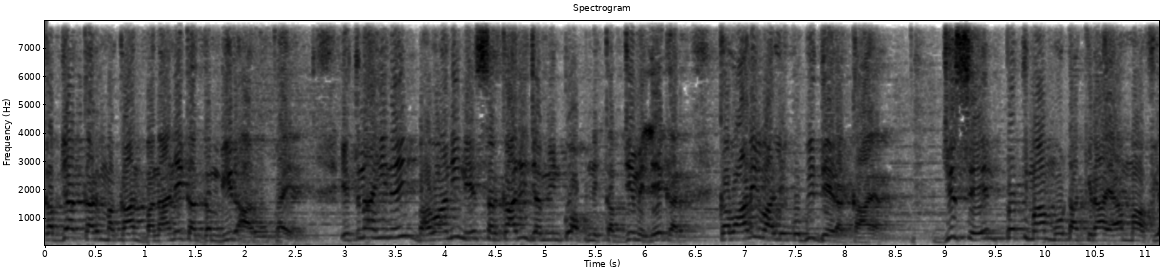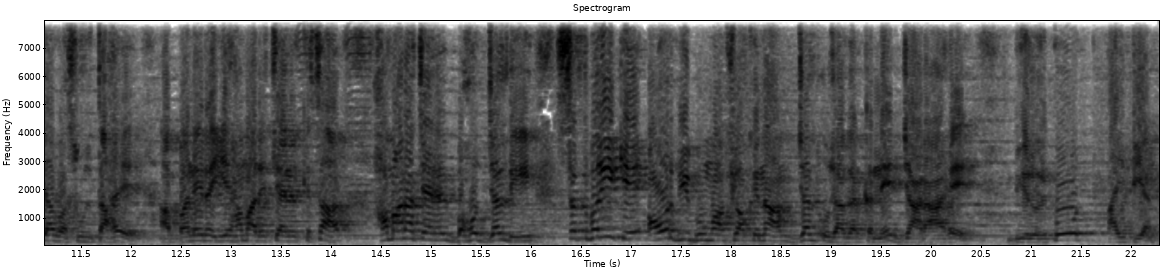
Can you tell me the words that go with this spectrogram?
कब्जा कर मकान बनाने का गंभीर आरोप है। इतना ही नहीं भवानी ने सरकारी ज़मीन को अपने कब्जे में लेकर कबाड़ी वाले को भी दे रखा है। जिससे प्रतिमा मोटा किराया माफिया वसूलता है। अब बने रहिए हमारे चैनल के साथ। हमारा चैनल बहुत जल्दी सतबरी के और भी भूमाफियाओं के नाम जल्द उजागर करने जा रहा है। ब्यूरो रिपोर्ट आईपीएन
